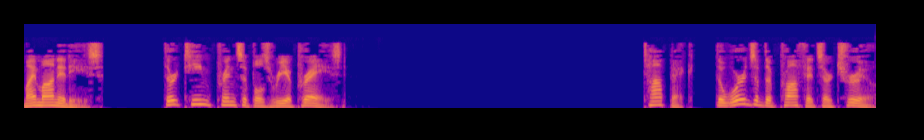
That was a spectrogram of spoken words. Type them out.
Maimonides. Thirteen Principles Reappraised. The words of the prophets are true.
